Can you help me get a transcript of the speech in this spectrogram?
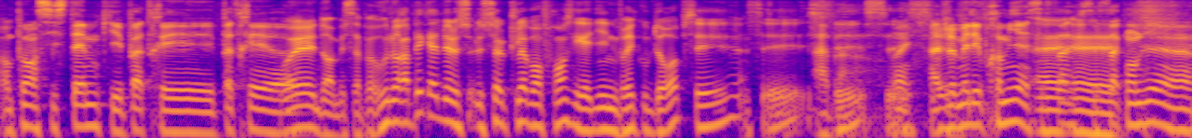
un peu un système qui est pas très. Pas très euh, Ouais, non, mais ça peut. Vous nous rappelez quand même le, le seul club en France qui a gagné une vraie Coupe d'Europe, c'est. c'est- Ah bah, c'est- ouais. c'est- Ah, jamais les premiers, c'est Euh, ça, euh, qu'on dit. euh.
